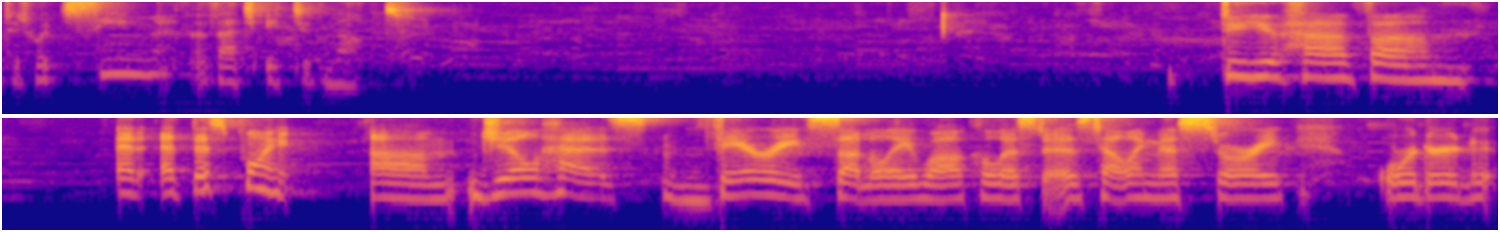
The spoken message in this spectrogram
But it would seem that it did not. Do you have um at, at this point um Jill has very subtly while Callista is telling this story ordered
